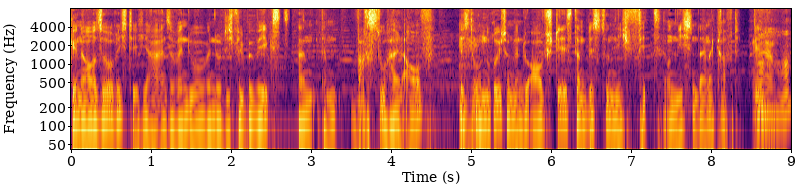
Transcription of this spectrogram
Genauso richtig, ja. Also wenn du, wenn du dich viel bewegst, dann, dann wachst du halt auf, bist Mhm. unruhig und wenn du aufstehst, dann bist du nicht fit und nicht in deiner Kraft. Aha.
